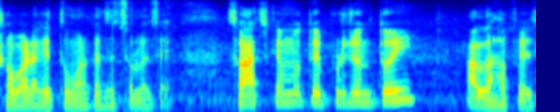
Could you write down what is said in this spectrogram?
সবার আগে তোমার কাছে চলে যায়। সো আজকের মতো এ পর্যন্তই। আল্লাহ হাফেজ।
